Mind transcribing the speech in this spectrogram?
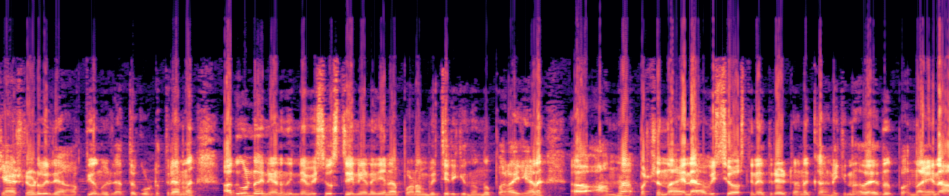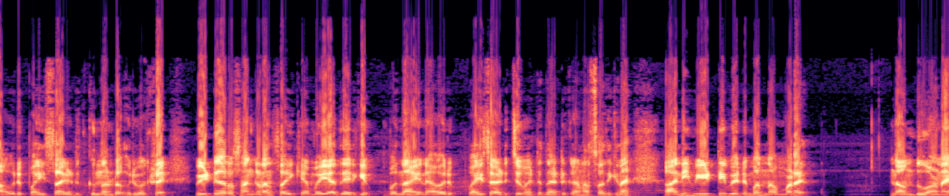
ക്യാഷിനോട് വലിയ ആർത്തിയൊന്നും ഇല്ലാത്ത കൂട്ടത്തിലാണ് അതുകൊണ്ട് തന്നെയാണ് നിന്നെ വിശ്വസിച്ച് തന്നെയാണ് ഞാൻ ആ പണം വെച്ചിരിക്കുന്നതെന്ന് പറയുകയാണ്. അന്ന് പക്ഷെ നയന ആ വിശ്വാസത്തിനെതിരായിട്ടാണ് കാണിക്കുന്നത്. അതായത് നയന ആ ഒരു പൈസ എടുക്കുന്നുണ്ട്. ഒരുപക്ഷെ വീട്ടുകാരുടെ സങ്കടം സഹിക്കാൻ വയ്യാതെയായിരിക്കും. ഇപ്പോൾ നയന ആ ഒരു പൈസ അടിച്ചു മാറ്റുന്നതായിട്ട് കാണാൻ സാധിക്കുന്നത്. അനി വീട്ടിൽ വരുമ്പോൾ നമ്മുടെ നന്ദുവാണെ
